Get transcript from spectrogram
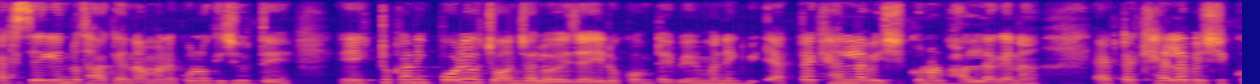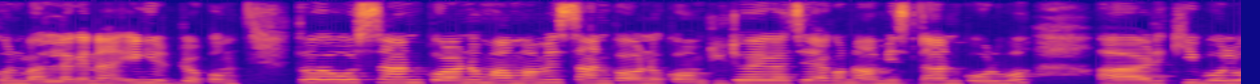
এক সেকেন্ডও থাকে না মানে কোনো কিছুতে। একটুখানি পরেও চঞ্চল হয়ে যায় এরকম টাইপের মানে একটা খেলনা বেশিক্ষণ ওর ভালো লাগে না, একটা খেলা বেশিক্ষণ ভালো লাগে না, এই রকম। তো ও স্নান করানো মামামের স্নান করানো কমপ্লিট হয়ে গেছে, এখন আমি স্নান করব। আর কি বলব,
